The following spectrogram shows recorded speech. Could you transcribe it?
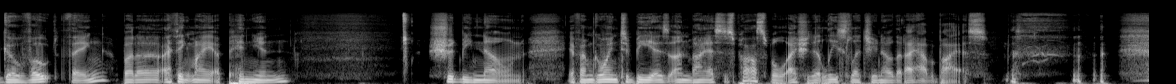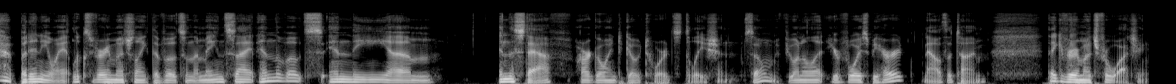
go vote thing, but uh, I think my opinion should be known. If I'm going to be as unbiased as possible, I should at least let you know that I have a bias. but anyway, it looks very much like the votes on the main site and the votes in the um, in the staff are going to go towards deletion. So if you want to let your voice be heard, now's the time. Thank you very much for watching.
